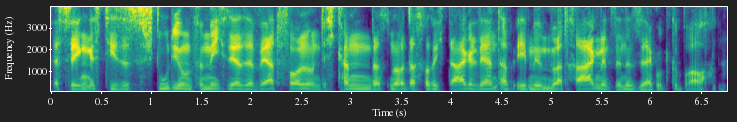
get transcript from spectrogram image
deswegen ist dieses Studium für mich sehr, sehr wertvoll und ich kann das, das, was ich da gelernt habe, eben im übertragenen Sinne sehr gut gebrauchen.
